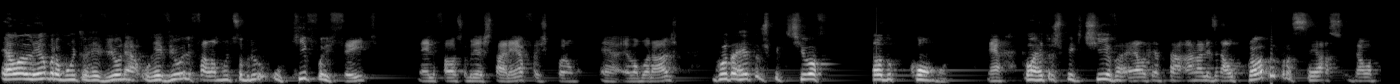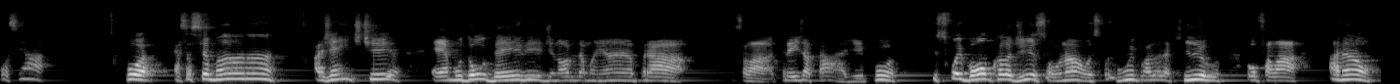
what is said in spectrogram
ela lembra muito o review, né? O review ele fala muito sobre o que foi feito, né? ele fala sobre as tarefas que foram é, elaboradas, enquanto a retrospectiva fala do como. Né? Então, a retrospectiva, ela tenta analisar o próprio processo. Então, ela fala assim: ah, pô, essa semana a gente é, mudou o daily de 9 da manhã para, sei lá, 3 da tarde. Pô, isso foi bom por causa disso, ou não, isso foi ruim por causa daquilo, ou falar, ah, não,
